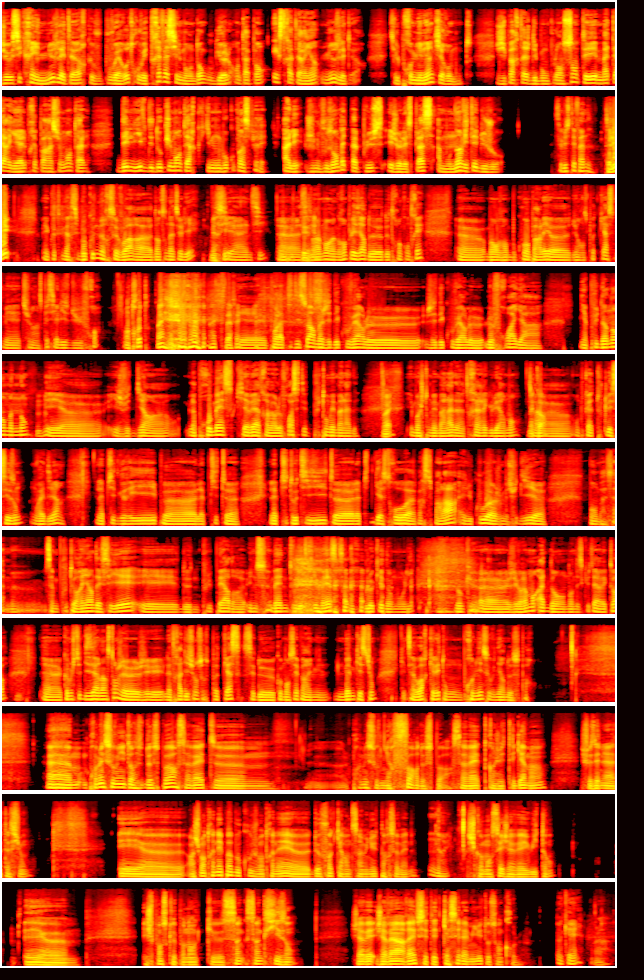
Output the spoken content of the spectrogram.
j'ai aussi créé une newsletter que vous pouvez retrouver très facilement dans Google en tapant extraterrien newsletter. C'est le premier lien qui remonte. J'y partage des bons plans santé, matériel, préparation mentale, des livres, des documentaires qui m'ont beaucoup inspiré. Allez, je ne vous embête pas plus et je laisse place à mon invité du jour. Salut Stéphane. Salut. Écoute, merci beaucoup de me recevoir euh, dans ton atelier. Merci. À Annecy. Ouais, Euh, c'est vraiment un grand plaisir de, de te rencontrer. Euh, bon, on va beaucoup en parler euh, durant ce podcast, mais tu es un spécialiste du froid. Entre autres. Ouais. ouais, tout à fait. Et pour la petite histoire, moi j'ai découvert le j'ai découvert le, le froid il y a il y a plus d'un an maintenant Mhm. et, euh, et je vais te dire euh, la promesse qu'il y avait à travers le froid c'était de plus tomber malade. Ouais. Et moi je tombais malade très régulièrement. D'accord. Euh, en tout cas toutes les saisons, on va dire. La petite grippe, euh, la petite euh, la petite otite, euh, la petite gastro euh, par-ci par-là et du coup euh, je me suis dit euh, bon bah ça me me coûte rien d'essayer et de ne plus perdre une semaine tous les trimestres bloqué dans mon lit. Donc euh, j'ai vraiment hâte d'en discuter avec toi. Euh, comme je te disais à l'instant, j'ai la tradition sur ce podcast, c'est de commencer par une, même question, qui est de savoir quel est ton premier souvenir de sport. Euh, mon premier souvenir de, sport, ça va être le premier souvenir fort de sport. Ça va être quand j'étais gamin, je faisais de la natation. Et euh, alors je m'entraînais pas beaucoup, je m'entraînais euh, deux fois 45 minutes par semaine. Ouais. Je commençais, j'avais 8 ans. Et, euh, et je pense que pendant que 5-6 ans, j'avais j'avais un rêve, c'était de casser la minute au 100 crawl. Ok. Voilà.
